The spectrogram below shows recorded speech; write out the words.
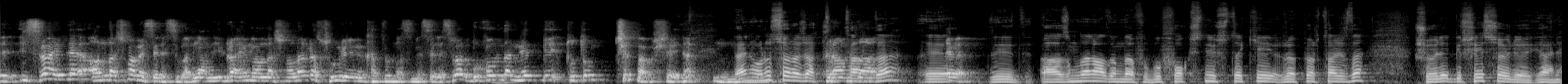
e, İsrail'le anlaşma meselesi var. Yani İbrahim anlaşmalarına Suriye'nin katılması meselesi var. Bu konuda net bir tutum çıkmamış şeyden. Ben onu soracaktım Trump'la- tam da. E, Evet. ağzımdan aldığın lafı bu Fox News'taki röportajda şöyle bir şey söylüyor. Yani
